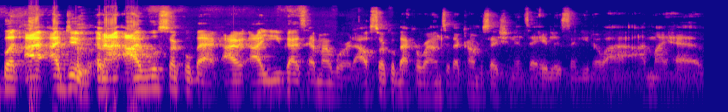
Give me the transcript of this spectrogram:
But I, I do, and I, I will circle back. I, I, you guys have my word. I'll circle back around to that conversation and say, hey, listen, you know, I, I might have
